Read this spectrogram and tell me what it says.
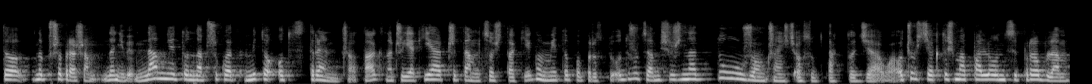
To, no przepraszam, no nie wiem, na mnie to na przykład, mnie to odstręcza, tak? Znaczy jak ja czytam coś takiego, mnie to po prostu odrzuca. Myślę, że na dużą część osób tak to działa. Oczywiście jak ktoś ma palący problem,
